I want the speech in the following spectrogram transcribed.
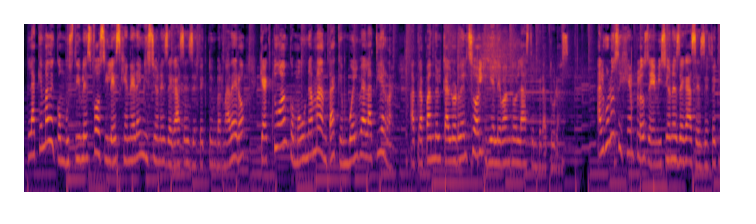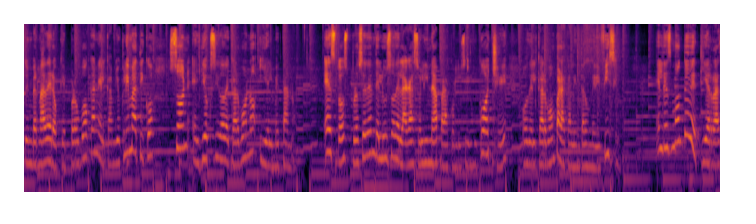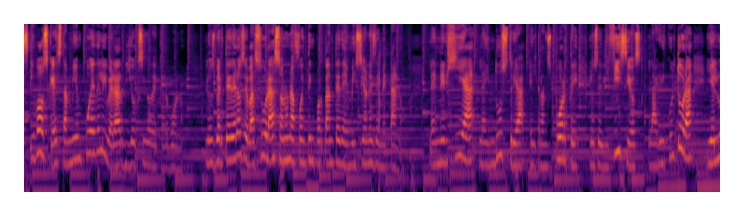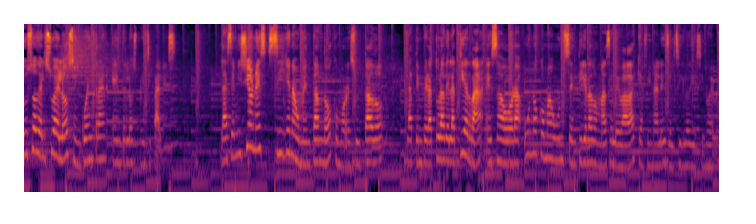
La quema de combustibles fósiles genera emisiones de gases de efecto invernadero que actúan como una manta que envuelve a la Tierra, atrapando el calor del Sol y elevando las temperaturas. Algunos ejemplos de emisiones de gases de efecto invernadero que provocan el cambio climático son el dióxido de carbono y el metano. Estos proceden del uso de la gasolina para conducir un coche o del carbón para calentar un edificio. El desmonte de tierras y bosques también puede liberar dióxido de carbono. Los vertederos de basura son una fuente importante de emisiones de metano. La energía, la industria, el transporte, los edificios, la agricultura y el uso del suelo se encuentran entre los principales. Las emisiones siguen aumentando como resultado la temperatura de la Tierra es ahora 1,1 centígrado más elevada que a finales del siglo XIX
